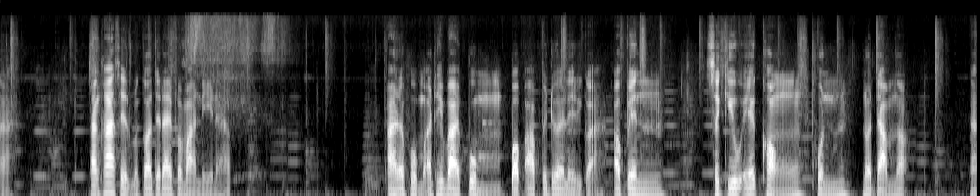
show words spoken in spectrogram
นะตั้งค่าเสร็จมันก็จะได้ประมาณนี้นะครับ อ่าเดี๋ยวผมอธิบายปุ่ม pop up ไปด้วยเลยดีกว่า เอาเป็นสกิล X ของผลหนวดดำเนาะอ่า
